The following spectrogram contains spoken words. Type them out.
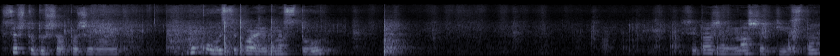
Все, что душа пожелает. Муку высыпаем на стол. Сюда же наше тесто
